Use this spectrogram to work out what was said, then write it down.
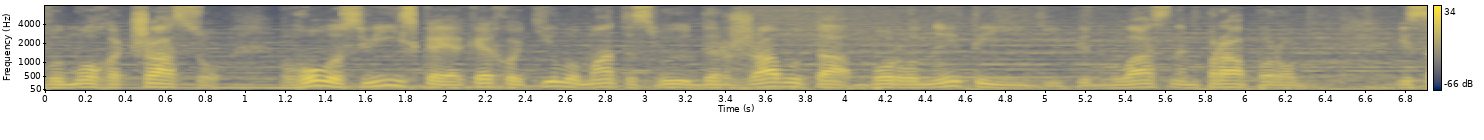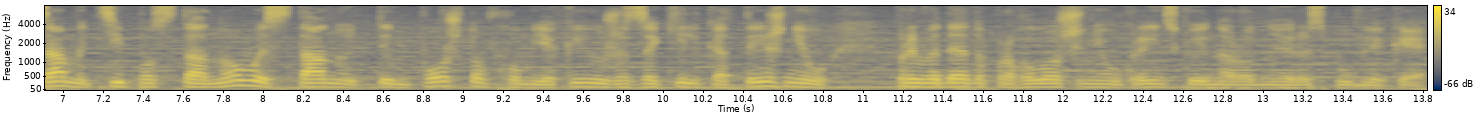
вимога часу, голос війська, яке хотіло мати свою державу та боронити її під власним прапором. І саме ці постанови стануть тим поштовхом, який уже за кілька тижнів приведе до проголошення Української Народної Республіки.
